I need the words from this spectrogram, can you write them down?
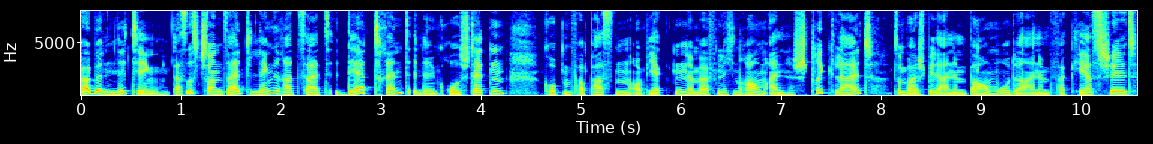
Urban Knitting, das ist schon seit längerer Zeit der Trend in den Großstädten. Gruppen verpassten Objekten im öffentlichen Raum ein Strickleid, zum Beispiel einem Baum oder einem Verkehrsschild,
